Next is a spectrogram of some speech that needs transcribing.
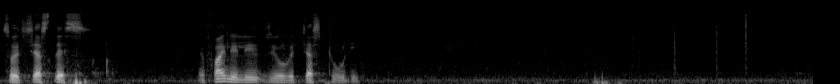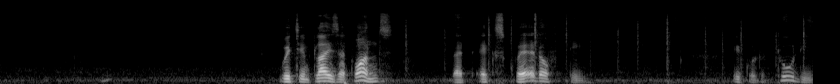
So it is just this it finally leaves you with just 2d. which implies at once that x squared of t equal to 2d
